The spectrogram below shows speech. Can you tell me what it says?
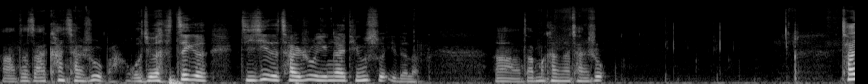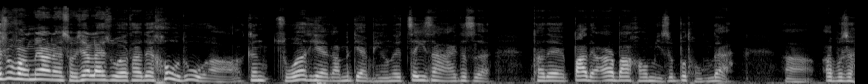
啊？这咱看参数吧。我觉得这个机器的参数应该挺水的了啊。咱们看看参数。参数方面呢，首先来说它的厚度啊，跟昨天咱们点评的 Z3X 它的八点二八毫米是不同的。啊啊不是，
